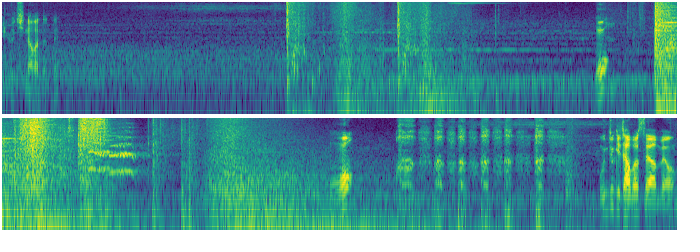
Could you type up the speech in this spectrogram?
일로 지나갔는데? 온두기 잡았어요 한 명.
